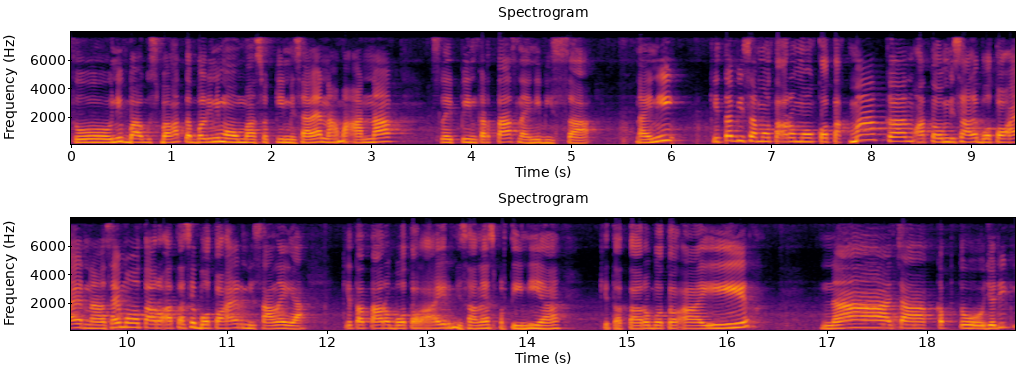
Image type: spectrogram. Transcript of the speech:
Tuh ini bagus banget tebal ini mau masukin misalnya nama anak, sleeping kertas, nah ini bisa. Nah ini kita bisa mau taruh mau kotak makan atau misalnya botol air. Nah saya mau taruh atasnya botol air misalnya ya. Kita taruh botol air misalnya seperti ini ya. Kita taruh botol air. Nah cakep tuh. Jadi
